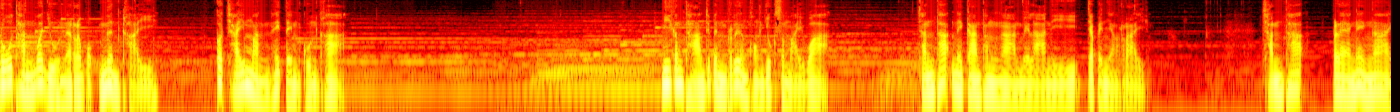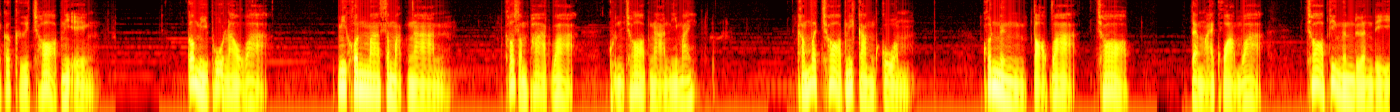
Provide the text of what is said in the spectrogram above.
รู้ทันว่าอยู่ในระบบเงื่อนไข ก็ใช้มันให้เต็มคุณค่า มีคำถามที่เป็นเรื่องของยุคสมัยว่า ฉันทะในการทำงานเวลานี้จะเป็นอย่างไร ฉันทะแปลง่ายๆก็คือชอบนี่เอง ก็มีผู้เล่าว่า มีคนมาสมัครงาน เขาสัมภาษณ์ว่า คุณชอบงานนี้ไหมคำว่าชอบนี่กำกวม คนหนึ่งตอบว่าชอบ แต่หมายความว่า ชอบที่เงินเดือนดี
